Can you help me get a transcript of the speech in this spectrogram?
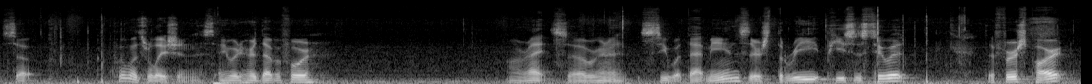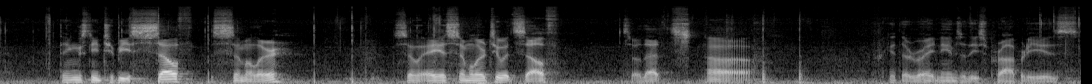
So equivalence relation, has anybody heard that before? All right, so we're going to see what that means. There's three pieces to it. The first part, things need to be self-similar. So A is similar to itself. So that's, uh, I forget the right names of these properties.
